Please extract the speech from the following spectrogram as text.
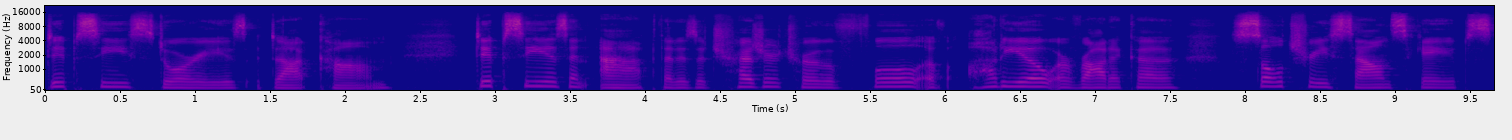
DipseaStories.com. Dipsea is an app that is a treasure trove full of audio erotica, sultry soundscapes,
